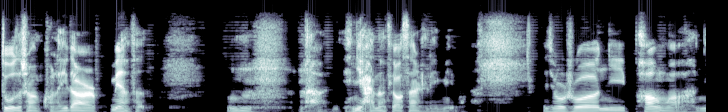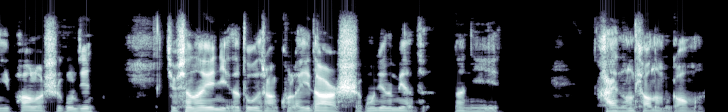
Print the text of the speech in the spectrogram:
肚子上捆了一袋面粉，嗯。那 你还能跳三十厘米吗？也就是说，你胖了，你胖了十公斤，就相当于你的肚子上捆了一袋十公斤的面粉。那你还能跳那么高吗？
